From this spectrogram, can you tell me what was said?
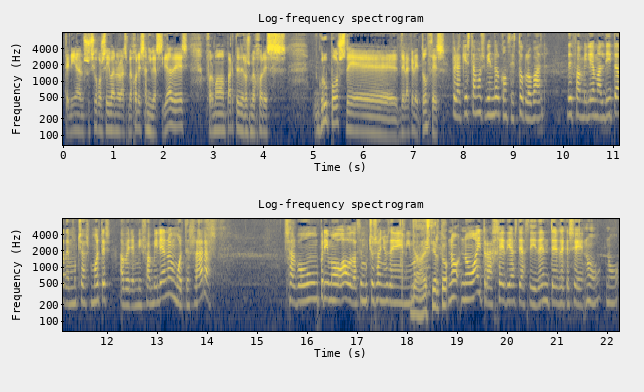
tenían sus hijos se iban a las mejores universidades, formaban parte de los mejores grupos de, de aquel entonces. Pero aquí estamos viendo el concepto global de familia maldita, de muchas muertes. A ver, en mi familia no hay muertes raras. Salvo un primo ahogado de hace muchos años de mi Ya, madre. es cierto. No, no hay tragedias de accidentes, de que se. No, no.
